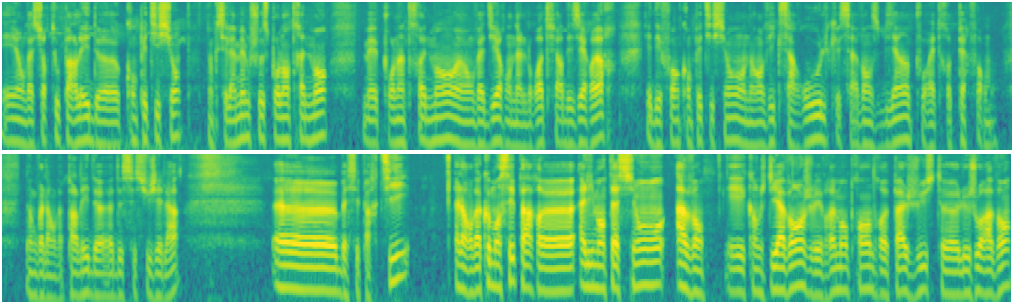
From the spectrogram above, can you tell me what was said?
Et on va surtout parler de compétition. Donc c'est la même chose pour l'entraînement, mais pour l'entraînement, on va dire, on a le droit de faire des erreurs. Et des fois en compétition, on a envie que ça roule, que ça avance bien pour être performant. Donc voilà, on va parler de, ce sujet-là. Euh, ben, c'est parti. Alors on va commencer par euh, alimentation avant. Et quand je dis avant, je vais vraiment prendre pas juste euh, le jour avant.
